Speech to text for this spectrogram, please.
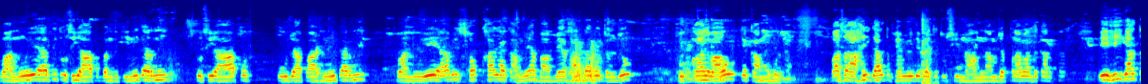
ਤੁਹਾਨੂੰ ਇਹ ਆ ਵੀ ਤੁਸੀਂ ਆਪ ਬੰਦਗੀ ਨਹੀਂ ਕਰਨੀ, ਤੁਸੀਂ ਆਪ ਪੂਜਾ ਪਾਠ ਨਹੀਂ ਕਰਨੀ। ਤੁਹਾਨੂੰ ਇਹ ਆ ਵੀ ਸੌਖਾ ਜਿਹਾ ਕੰਮ ਆ, ਬਾਬਿਆਂ ਸਾਡਾ ਕੋ ਚਲ ਜਾਓ, ਫੂਕਾਂ ਲਵਾਓ ਤੇ ਕੰਮ ਹੋ ਜਾਣਾ ਬਸ ਆਹੀ ਗਲਤ ਫਹਿਮੀ ਦੇ ਵਿੱਚ ਤੁਸੀਂ ਨਾਮ ਨਾਮ ਜਪਣਾ ਬੰਦ ਕਰਤਾ। ਇਹੀ ਗਲਤ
